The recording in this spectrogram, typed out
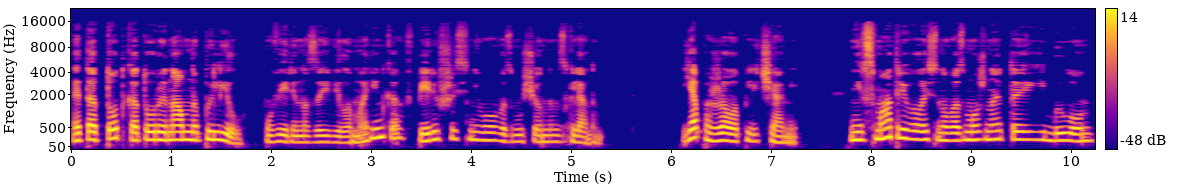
это тот, который нам напылил», — уверенно заявила Маринка, вперевшись в него возмущенным взглядом. Я пожала плечами. Не всматривалась, но, возможно, это и был он.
